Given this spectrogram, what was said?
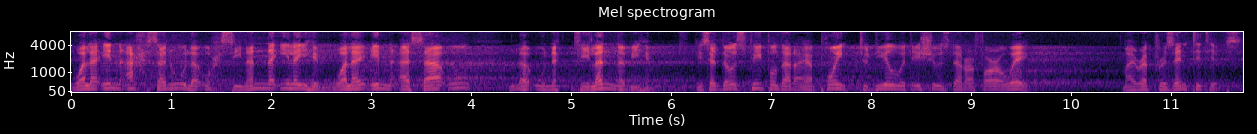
وَلَئِنْ أَحْسَنُوا لَأُحْسِنَنَّ إِلَيْهِمْ وَلَئِنْ أَسَاءُوا لَأُنَكِّلَنَّ بِهِمْ He said, those people that I appoint to deal with issues that are far away, my representatives,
